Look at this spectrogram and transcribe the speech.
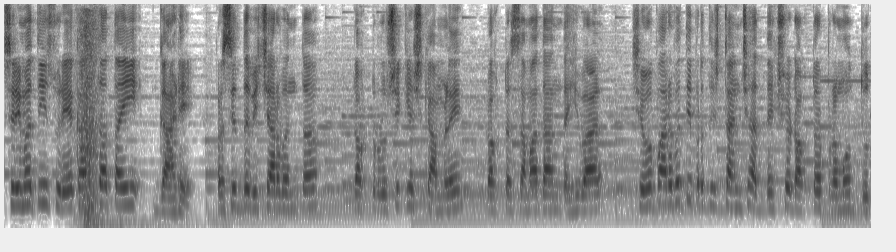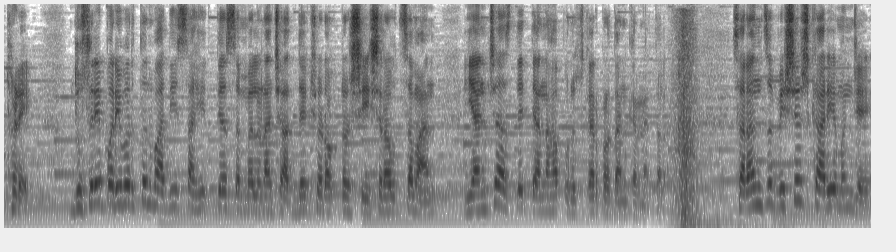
श्रीमती सूर्यकांताताई गाढे प्रसिद्ध विचारवंत डॉक्टर ऋषिकेश कांबळे डॉक्टर समाधान दहिवाळ शिवपार्वती प्रतिष्ठानचे अध्यक्ष डॉक्टर प्रमोद दुथडे दुसरे परिवर्तनवादी साहित्य संमेलनाचे अध्यक्ष डॉक्टर शेषराव चव्हाण यांच्या हस्ते त्यांना हा पुरस्कार प्रदान करण्यात आला. सरांचं विशेष कार्य म्हणजे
